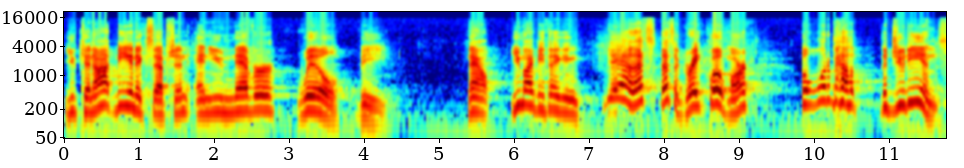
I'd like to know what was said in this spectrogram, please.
You cannot be an exception, and you never will be. Now, you might be thinking, yeah, that's, that's a great quote, Mark, but what about the Judeans?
